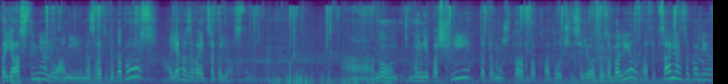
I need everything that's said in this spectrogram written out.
пояснення. Ну, они называют это допрос, а я называю это пояснення. А, но мы не пошли, потому что адвокат очень серьезно заболел, официально заболел.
